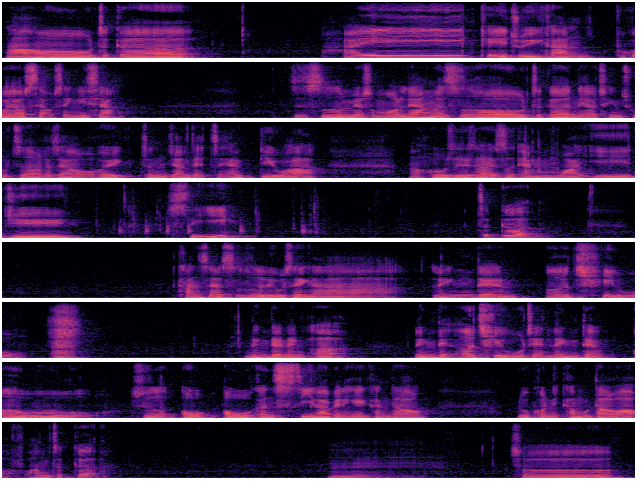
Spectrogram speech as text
然后这个还可以注意看，不过要小心一下。只是没有什么量的时候，这个你要清楚知道。等下我会跟你讲解怎样丢它。然后接下来是 MYEG C，这个。看一下是不是流行啊？零点二七五，零点零二，零点二七五减零点二五五，就是 O O 跟 C 那边你可以看到。如果你看不到的话，放这个，嗯，说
